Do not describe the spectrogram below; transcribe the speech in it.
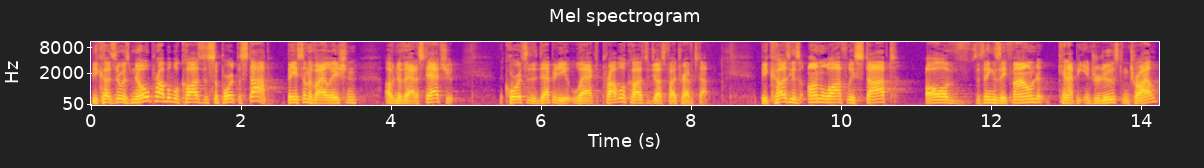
because there was no probable cause to support the stop based on the violation of Nevada statute. The court of the deputy lacked probable cause to justify traffic stop. Because he was unlawfully stopped, all of the things they found cannot be introduced in trial.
